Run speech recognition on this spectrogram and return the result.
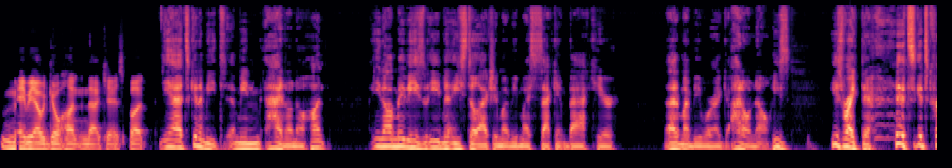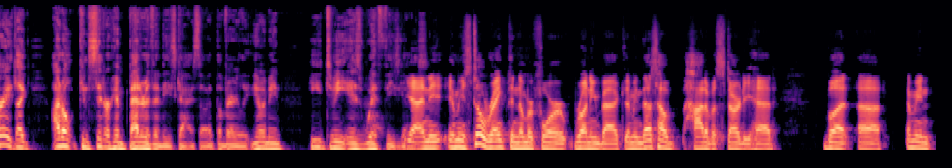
Maybe I would go Hunt in that case, but Yeah, it's gonna be. I mean, I don't know. Hunt. You know, maybe he's he, he still actually might be my second back here. That might be where I. go. I don't know. He's he's right there. it's it's great. Like I don't consider him better than these guys though. At the very least, you know what I mean. He to me is with these guys. yeah, and he, I mean, he's still ranked the number four running back. I mean, that's how hot of a start he had. But uh, I mean,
